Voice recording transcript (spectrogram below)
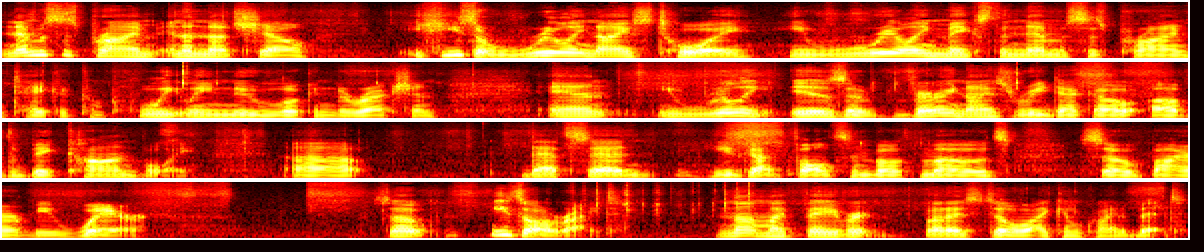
Nemesis Prime, in a nutshell, he's a really nice toy. He really makes the Nemesis Prime take a completely new look and direction. And he really is a very nice redeco of the big convoy. Uh, that said, he's got faults in both modes, so buyer beware. So, he's alright. Not my favorite, but I still like him quite a bit.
